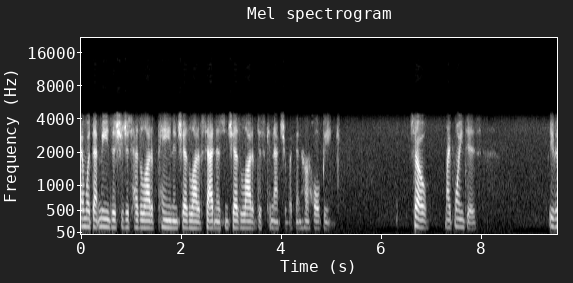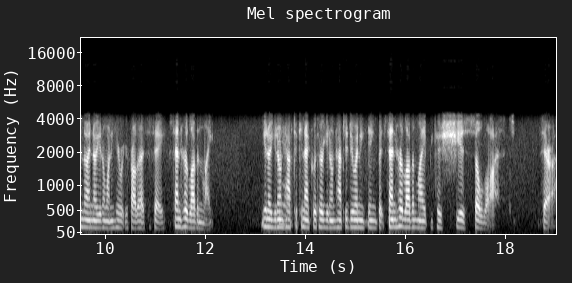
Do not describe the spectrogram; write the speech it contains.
And what that means is she just has a lot of pain and she has a lot of sadness and she has a lot of disconnection within her whole being. So, my point is, even though I know you don't want to hear what your father has to say, send her love and light. You know, you don't Yeah. have to connect with her, you don't have to do anything, but send her love and light because she is so lost, Sarah.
